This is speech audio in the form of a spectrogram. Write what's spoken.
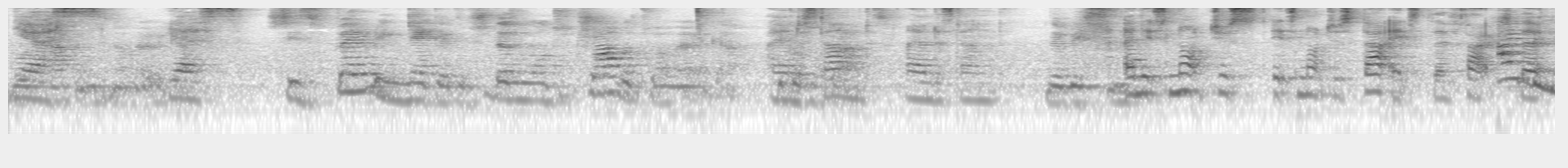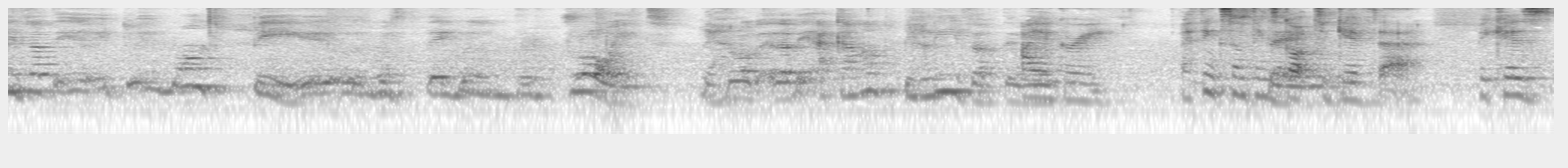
what Yes. in America. Yes, She's very negative. She doesn't want to travel to America. I understand. I understand. the reason. And it's not just it's not just that. It's the fact I that believe that it, it won't be. It will, they will withdraw it. Yeah. Withdraw it. That I cannot believe that they will. I agree. I think something's got to give there because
